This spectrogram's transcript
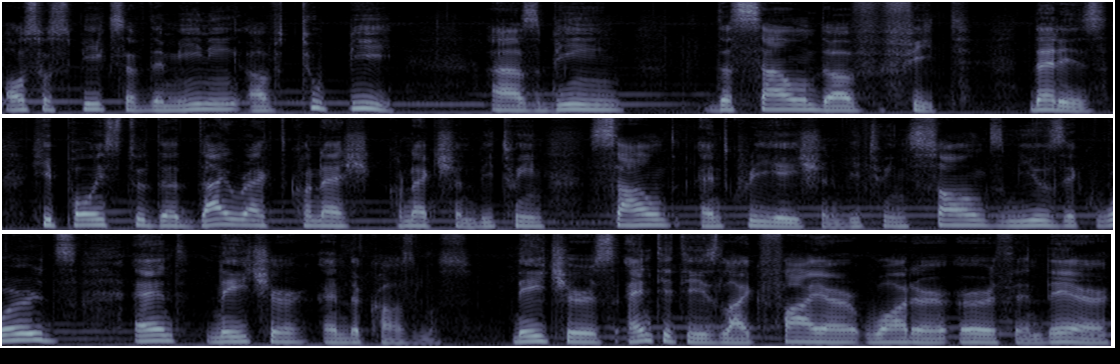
also speaks of the meaning of tupi as being the sound of feet. That is, he points to the direct connection between sound and creation, between songs, music, words, and nature and the cosmos. Nature's entities like fire, water, earth, and air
